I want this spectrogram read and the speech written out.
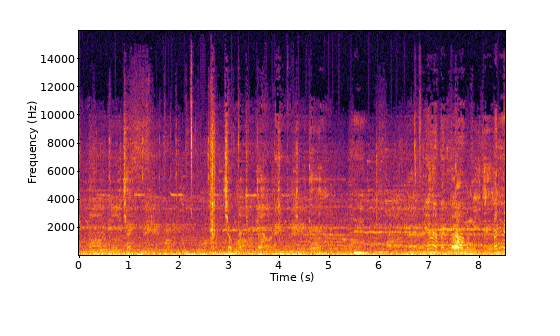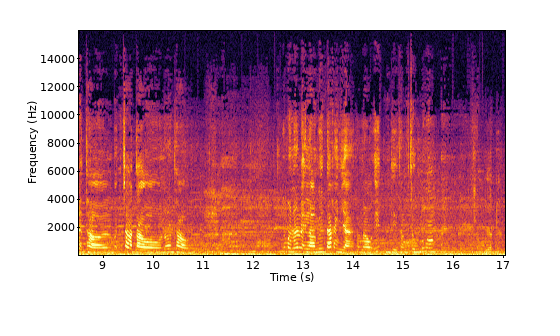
Chúng vui vui chết. Chống lại chúng ta và chúng mình chỉ thế. Ừ. Đấy, Nghĩa là vẫn tàu nó nghĩ thế. Vẫn lại thờ Vẫn cho tàu nó thầu Nhưng mà nó lại là nguyên tắc anh nhỉ? Thằng nào ít thì thằng trúng đúng không? chẳng biết được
